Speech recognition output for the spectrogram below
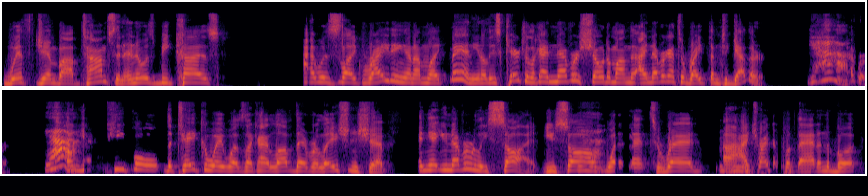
with Jim Bob Thompson. And it was because I was like writing and I'm like, man, you know, these characters, like I never showed them on the, I never got to write them together Yeah. Yeah. And yet people, the takeaway was like, I love their relationship. and yet you never really saw it. You saw Yeah. what it meant to Redd. Uh, I Mhm. tried to put that in the book,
